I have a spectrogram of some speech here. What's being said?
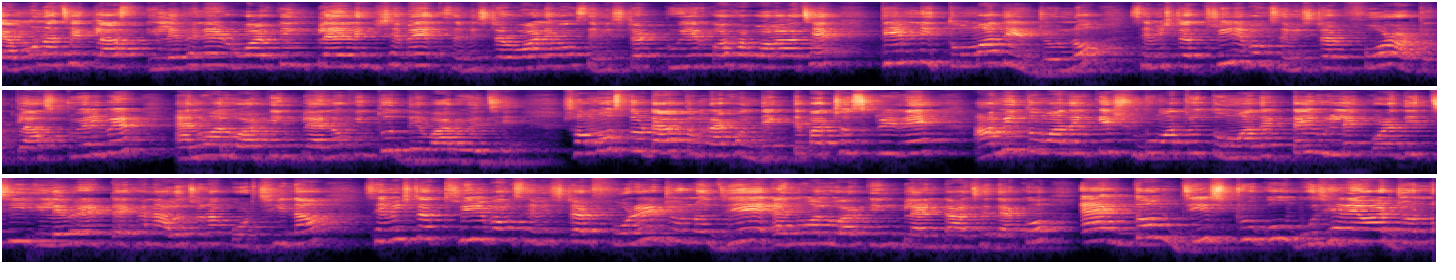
যেমন আছে ক্লাস ইলেভেনের ওয়ার্কিং প্ল্যান হিসেবে সেমিস্টার ওয়ান এবং সেমিস্টার টু এর কথা বলা আছে, তেমনি তোমাদের জন্য সেমিস্টার থ্রি এবং সেমিস্টার ফোর অর্থাৎ ক্লাস টুয়েলভের অ্যানুয়াল ওয়ার্কিং প্ল্যানও কিন্তু দেওয়া রয়েছে। সমস্তটা তোমরা এখন দেখতে পাচ্ছ স্ক্রিনে আমি তোমাদেরকে শুধুমাত্র তোমাদেরটাই উল্লেখ করে দিচ্ছি। ইলেভেনেরটা এখানে আলোচনা করছি না। সেমিস্টার থ্রি এবং সেমিস্টার ফোরের জন্য যে অ্যানুয়াল ওয়ার্কিং প্ল্যানটা আছে, দেখো, একদম জিসটুকু বুঝে নেওয়ার জন্য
